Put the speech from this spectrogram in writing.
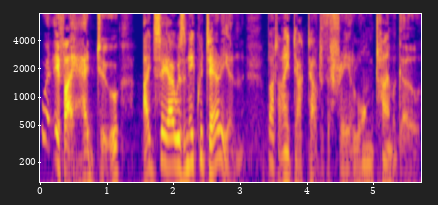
Well, if I had to, I'd say I was an Aequitarian, but I ducked out of the fray a long time ago.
